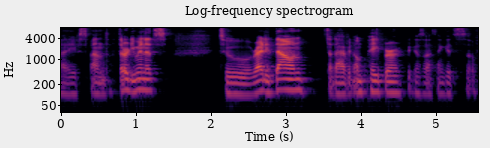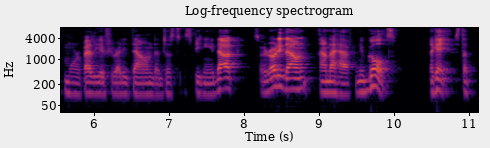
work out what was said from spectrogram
I've spent 30 minutes to write it down, that I have it on paper because I think it's of more value if you write it down than just speaking it out. So I wrote it down and I have new goals. Okay, step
